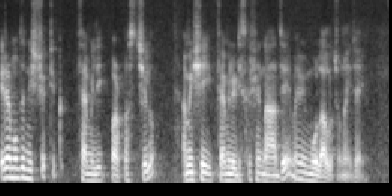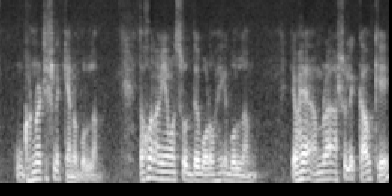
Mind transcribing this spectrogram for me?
এটার মধ্যে নিশ্চয়ই একটি ফ্যামিলি পারপাস ছিল। আমি সেই ফ্যামিলি ডিসকাশনে না যেয়ে আমি মূল আলোচনায় যাই। ঘটনাটি আসলে কেন বললাম? তখন আমি আমার শ্রদ্ধেয় বড় ভাইকে বললাম যে, ভাইয়া, আমরা আসলে কাউকে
